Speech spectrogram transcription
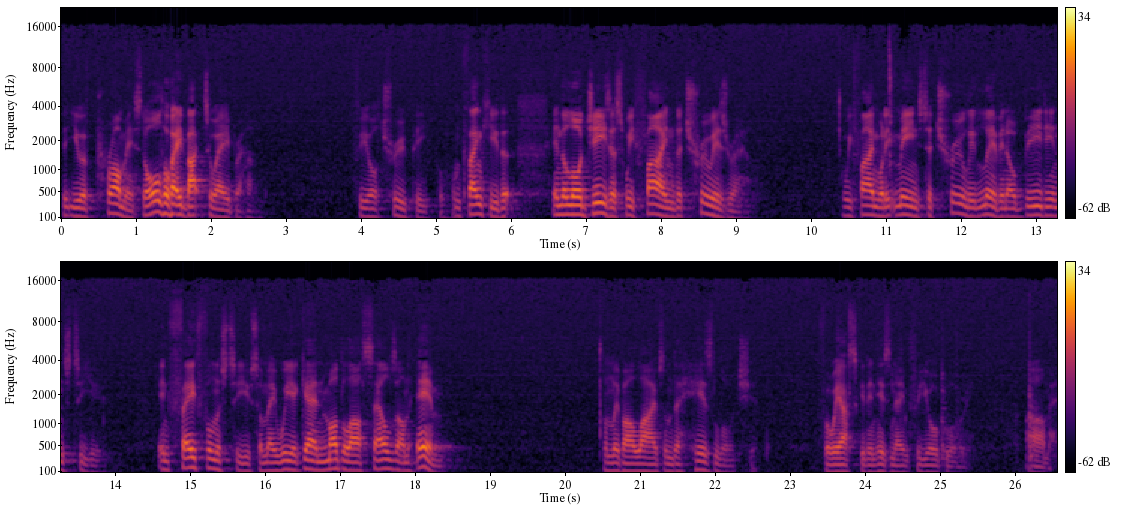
that you have promised all the way back to Abraham for your true people. And thank you that in the Lord Jesus we find the true Israel we find what it means to truly live in obedience to you, in faithfulness to you. So may we again model ourselves on Him and live our lives under His Lordship. For we ask it in His name for your glory. Amen.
